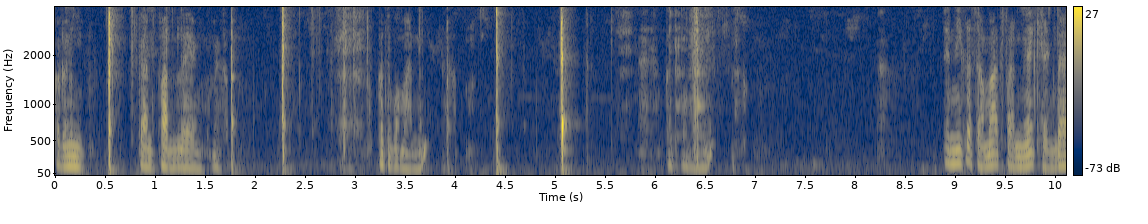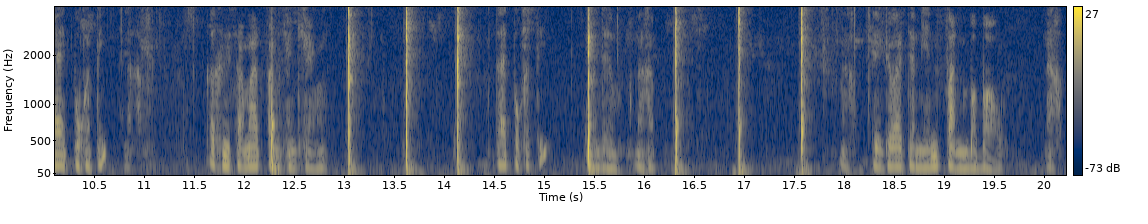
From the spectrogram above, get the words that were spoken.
กรณีการฟันแรงนะครับ ก็จะประมาณนี้นะครับก็จะประมาณนี้นะครับอันนี้ก็สามารถฟันเนื้อแข็งได้ปกตินะครับ ก็คือสามารถฟันแข็งๆได้ปกติเหมือนเดิมนะครับ นะครับเพียงแต่ว่าจะเน้นฟันเบาๆนะครับ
